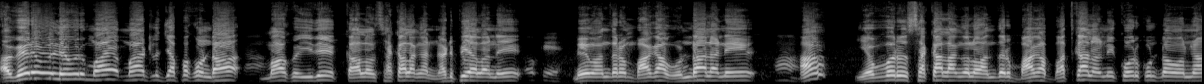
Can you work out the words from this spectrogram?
వేరే వాళ్ళు ఎవరు మా మాటలు చెప్పకుండా మాకు ఇదే కాలం సకాలంగా నడిపేయాలని మేమందరం బాగా ఉండాలని ఎవ్వరు సకాలంలో అందరూ బాగా బతకాలని కోరుకుంటున్నాం అన్నా.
